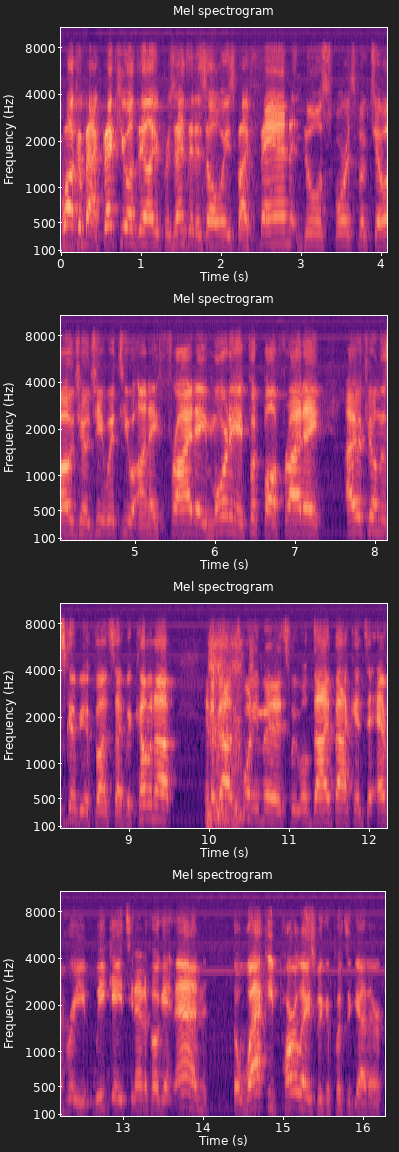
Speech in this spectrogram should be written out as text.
Welcome back. BetQL Daily, presented as always by FanDuel Sportsbook. Joe O, Joe G with you on a Friday morning, a football Friday. I have a feeling this is going to be a fun segment. Coming up in about 20 minutes, we will dive back into every Week 18 NFL game and the wacky parlays we could put together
